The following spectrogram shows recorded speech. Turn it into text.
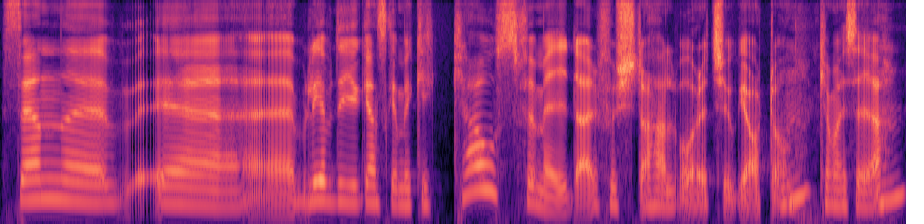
sen eh, blev det ju ganska mycket kaos för mig där första halvåret 2018 mm. kan man ju säga. Mm.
